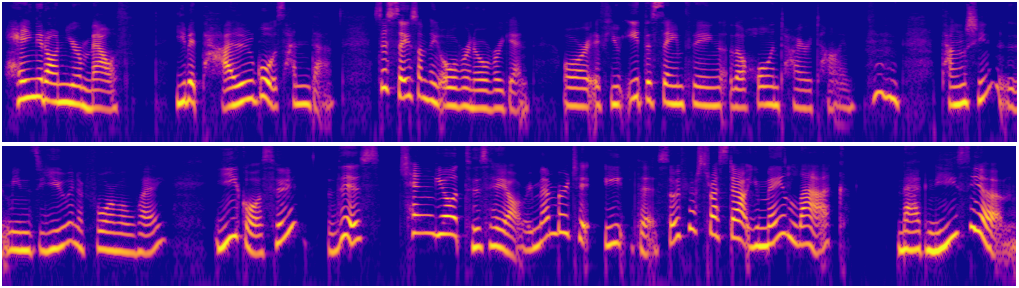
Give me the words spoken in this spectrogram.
hang it on your mouth. 입에 달고 산다. So just say something over and over again. Or if you eat the same thing the whole entire time. 당신 means you in a formal way. 이것을, this, 챙겨 드세요. Remember to eat this. So if you're stressed out, you may lack magnesium.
